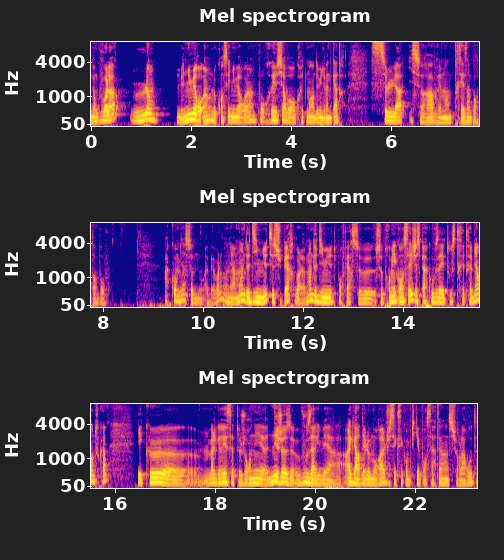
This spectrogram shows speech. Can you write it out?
Donc voilà l'un, le numéro 1, le conseil numéro 1 pour réussir vos recrutements en 2024. Celui-là, il sera vraiment très important pour vous à combien sommes-nous? Ah ben voilà, on est à moins de 10 minutes, c'est super. Voilà, moins de 10 minutes pour faire ce, premier conseil. J'espère que vous allez tous très très bien en tout cas. Et que euh, malgré cette journée euh, neigeuse, vous arrivez à, garder le moral. Je sais que c'est compliqué pour certains sur la route.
